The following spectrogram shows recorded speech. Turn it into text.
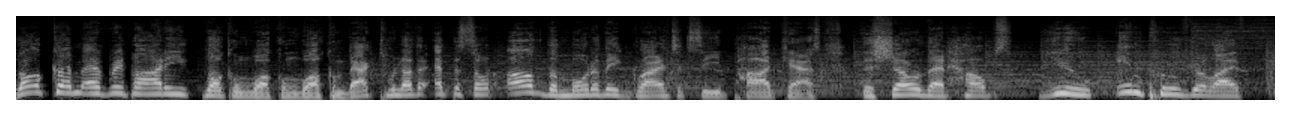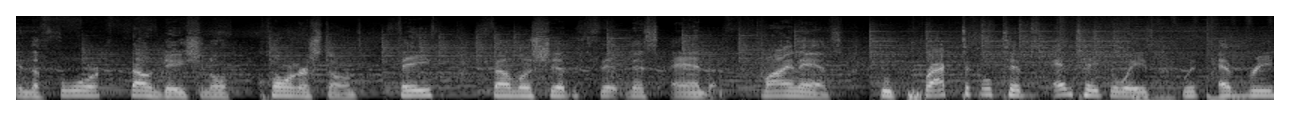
Welcome, everybody. Welcome, welcome, welcome back to another episode of the Motivate, Grind, Succeed podcast, the show that helps you improve your life in the four foundational cornerstones faith, fellowship, fitness, and finance through practical tips and takeaways with every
